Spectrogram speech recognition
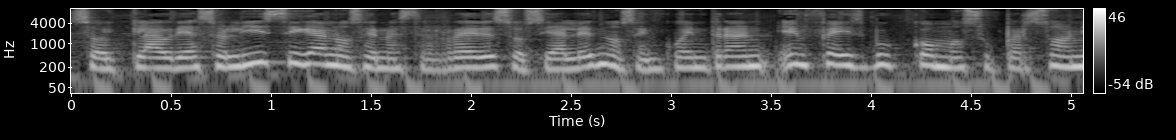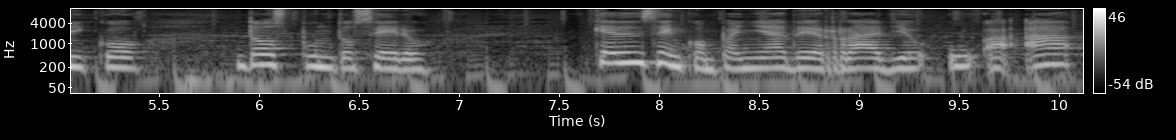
Soy Claudia Solís, síganos en nuestras redes sociales, nos encuentran en Facebook como Supersónico 2.0. Quédense en compañía de Radio UAA.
